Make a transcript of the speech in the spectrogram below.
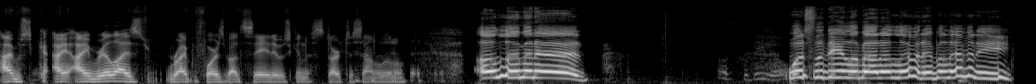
I was I, I realized right before I was about to say it, it was going to start to sound a little unlimited. What's the deal? What's the deal about unlimited polyphony?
